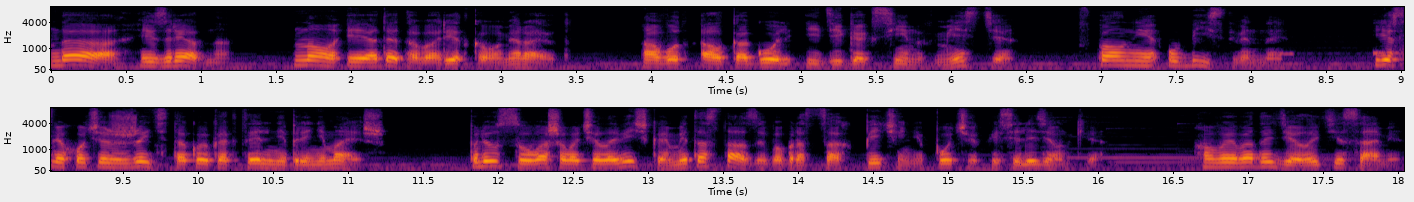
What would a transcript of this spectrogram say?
«Да, изрядно. Но и от этого редко умирают. А вот алкоголь и дигоксин вместе вполне убийственны. Если хочешь жить, такой коктейль не принимаешь. Плюс у вашего человечка метастазы в образцах печени, почек и селезенки. Выводы делайте сами».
